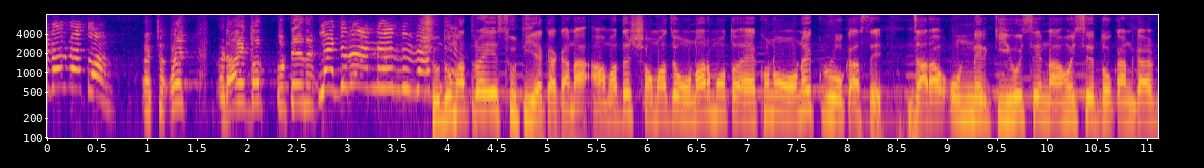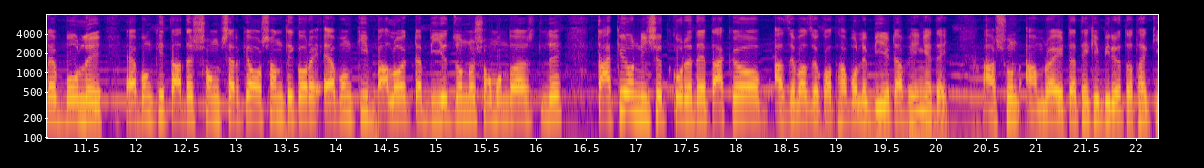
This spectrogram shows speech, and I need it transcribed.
এটার বেতন। আচ্ছা এই এটা এই তোর তোর টেনে লাগতো না আন্নে আন্নের রাগ- শুধুমাত্র এই সুতি একা কানা আমাদের সমাজে ওনার মতো এখনও অনেক লোক আছে যারা অন্যের কি হয়েছে না হয়েছে দোকানঘাটে বলে, এবং কি তাদের সংসারকে অশান্তি করে, এবং কি ভালো একটা বিয়ের জন্য সম্বন্ধ আসলে তাকেও নিষেধ করে দেয়, তাকেও আজে বাজে কথা বলে বিয়েটা ভেঙে দেয়। আসুন, আমরা এটা থেকে বিরত থাকি।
